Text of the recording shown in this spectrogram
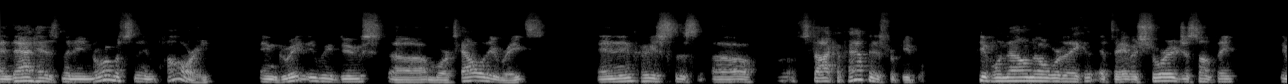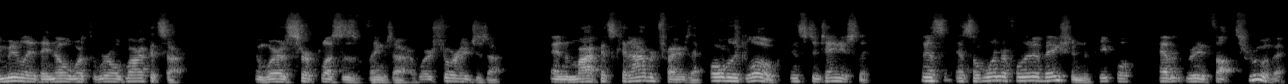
and that has been enormously empowering and greatly reduced uh, mortality rates and increases uh, stock of happiness for people. People now know where they can, if they have a shortage of something, immediately they know what the world markets are and where the surpluses of things are, where shortages are and the markets can arbitrage that over the globe instantaneously. And it's, it's a wonderful innovation people haven't really thought through of it.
